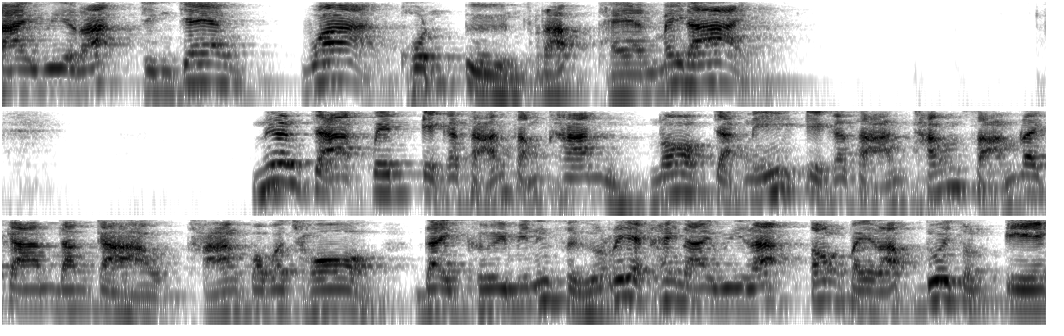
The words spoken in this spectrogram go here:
นายวีระจึงแจ้งว่าคนอื่นรับแทนไม่ได้ เนื่องจากเป็นเอกสารสำคัญ นอกจากนี้เอกสารทั้ง 3 รายการดังกล่าว ทางปปช ได้เคยมีหนังสือเรียกให้นายวีระต้องไปรับด้วยตนเอง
